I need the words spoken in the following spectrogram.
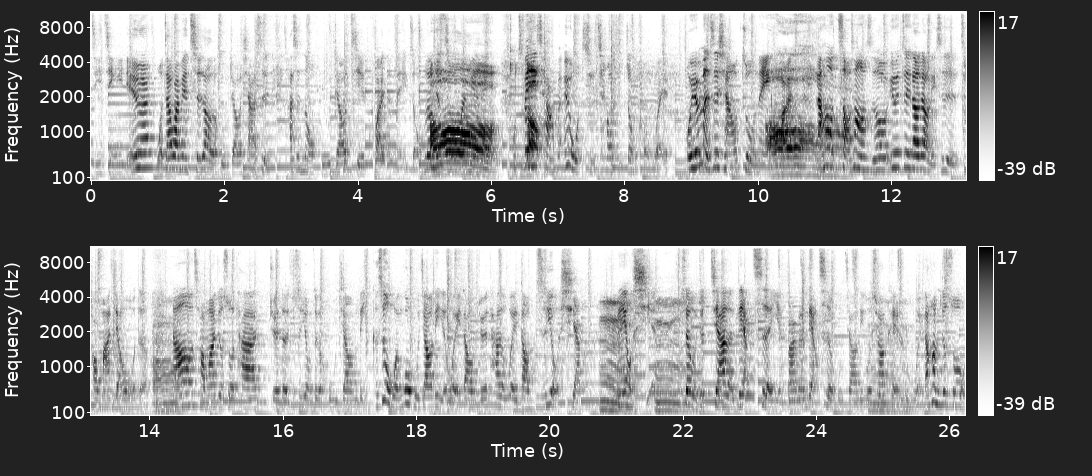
激进一点，因为我在外面吃到的胡椒虾是它是那种胡椒结块的那一种，我不知道你有吃过外面那种。哦，我知非。常，因为我其实超级重口味，我原本是想要做那一块，哦然后早上的时候，因为这道料理是曹妈教我的，哦然后曹妈就说她觉得就是用这个胡椒粒，可是我闻过胡椒粒的味道，我觉得它的味道只有香，嗯没有咸。嗯所以我就加了两次的盐巴跟两次的胡椒粒，我希望可以入味。然后他们就说我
